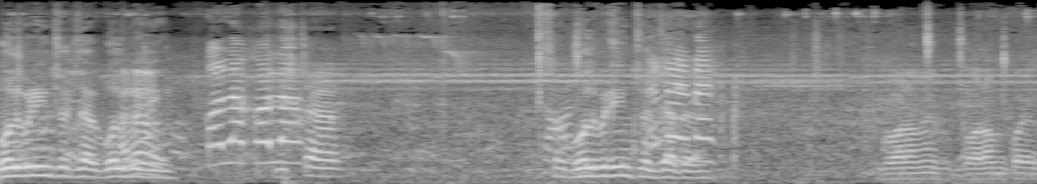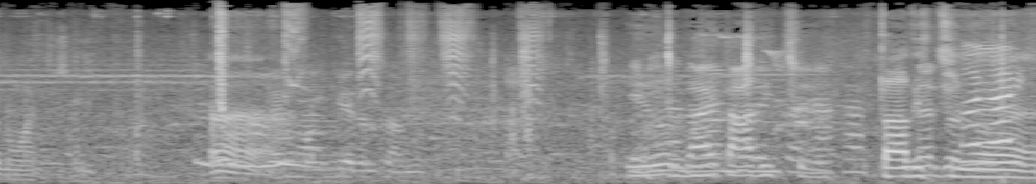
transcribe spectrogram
গোল বিডিং চলছে গোল বিডিং কলা কলা। সব গোল বিডিং চলছে গরমে গরম করে ঘুমাচ্ছে। তা দিচ্ছে। তা দিচ্ছি হ্যাঁ।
